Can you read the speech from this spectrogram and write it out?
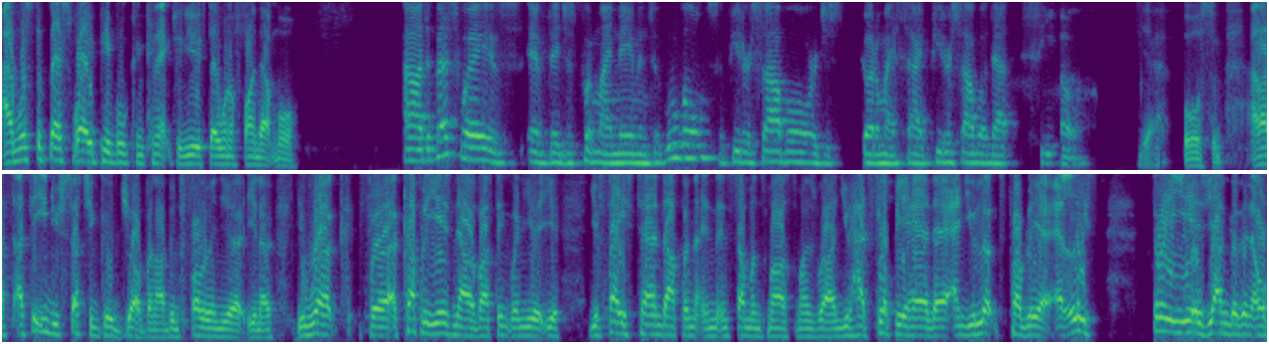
And what's the best way people can connect with you if they want to find out more? Uh, the best way is if they just put my name into Google, so Peter Szabo, or just go to my site, peterszabo.co. Yeah, awesome. And I, th- I, think you do such a good job. And I've been following your, you know, your work for a couple of years now. But I think when you, you your face turned up in, in, in, someone's mastermind as well, and you had floppy hair there, and you looked probably at, at least three years younger than, or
